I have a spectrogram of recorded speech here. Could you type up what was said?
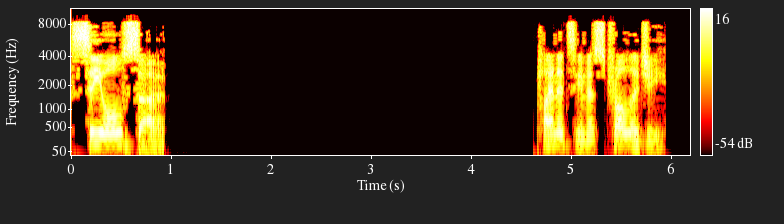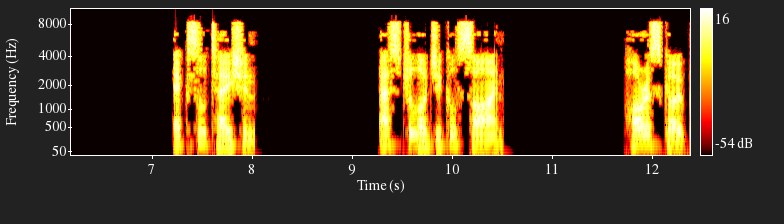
See also Planets in astrology Exaltation Astrological sign Horoscope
